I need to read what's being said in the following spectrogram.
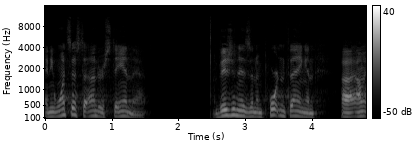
and He wants us to understand that. Vision is an important thing. And uh,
